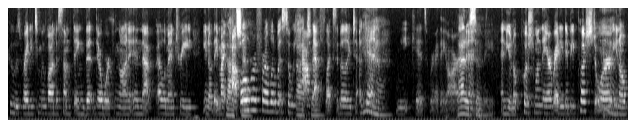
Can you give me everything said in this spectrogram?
who is ready to move on to something that they're working on in that elementary, you know, they might Gotcha. pop over for a little bit. So we have that flexibility to again Yeah. meet kids where they are. That is so and, neat. And you know, push when they are ready to be pushed, or Yeah. you know,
